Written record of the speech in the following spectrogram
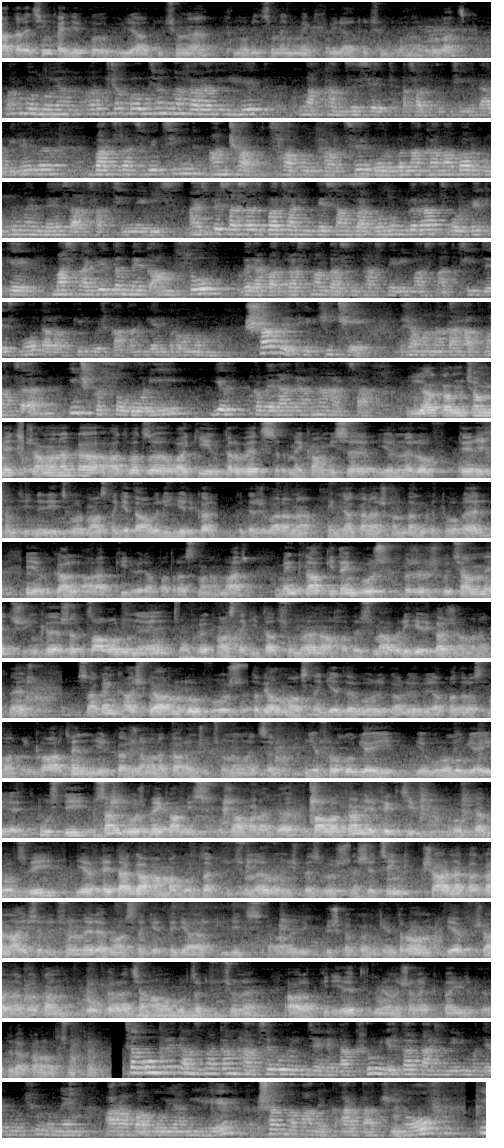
կատարեցինք այդ երկու վիրահատությունը նորից ունենք մեկ վիրահատություն պլանավորված Պարոն Բոբոյան, առողջապահության նախարարի հետ նախքան ձեզ հետ ցածրուցի հրավիրելը բարձրացվեցին անչափ ցավոտ հարցեր, որ բնականաբար ուզում են մեզ արցախցիներից։ Այսպես ասած բացառին տեսանձակոնում գրած, որ պետք է մասնագետը մեկ ամսով վերապատրաստման դասընթացների մասնակցի ձեզ մոտ Արաբկիր բժշկական կենտրոնում։ Շատ է թե քիչ է ժամանակահատվածը, ինչ կսովորի եւ կվերադառնա Արցախ Իրականության մեջ ժամանակահատվածը ուղակի ընտրվեց մեկ ամիսը ելնելով տեղի խնդիրներից, որ մասնագետը ավելի երկար կդժվարանա հիմնական աշխատանքը թողել եւ գալ արաբկիր վերապատրաստման համար։ Մենք լավ գիտենք, որ բժշկության մեջ ինքը շատ ծավալուն է, կոնկրետ մասնագիտացումը նախատեսում է ավելի երկար ժամանակներ, Սակայն հաշվի առնելով, որ տվյալ մասնագետը, որը գալու է վերապատրաստման, ինքը արդեն երկար ժամանակ առնչություն է ունեցել նեֆրոլոգիայի եւ ուրոլոգիայի հետ, ուստի հուսանք, որ 1 ամիս ժամանակը բավական էֆեկտիվ օգտագործվի եւ հետագա համագործակցությունը, որ ինչպես որ նշեցինք, շարունակական այցելությունները մասնագետների արաբկիրից արևիկ բժշկական կենտրոն եւ շարունակական կոոպերացիան համագործակցությունը արաբկիրի հետ միանշանակ դա իր դրական արդյունքներ Սա կոնկրետ անձնական հարց է, որը ինձ է հետաքրում, երկար տարիների մտերմություն ունեմ Արաբաբոյանի հետ, շատ նման եք արտաքինով,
